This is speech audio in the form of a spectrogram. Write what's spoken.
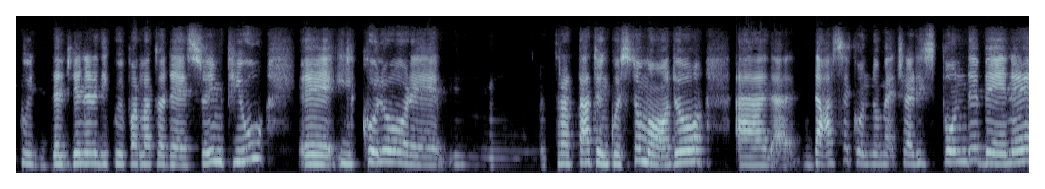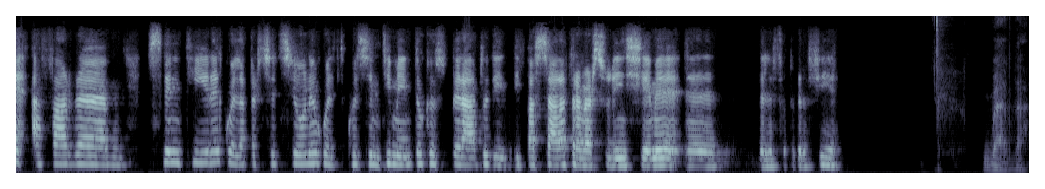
cui, del genere di cui ho parlato adesso. In più eh, il colore trattato in questo modo uh, dà, secondo me, cioè risponde bene a far uh, sentire quella percezione, quel, quel, sentimento che ho sperato di, di passare attraverso l'insieme eh, delle fotografie. Guarda,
